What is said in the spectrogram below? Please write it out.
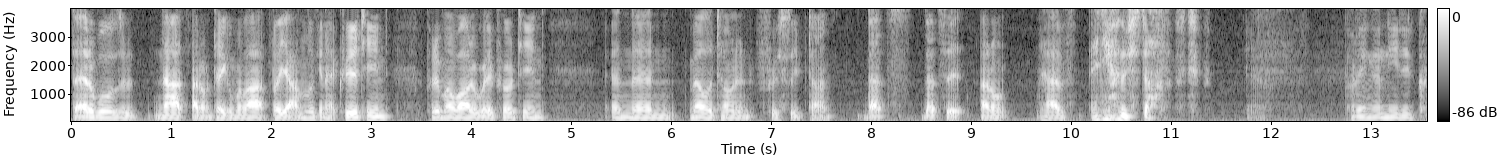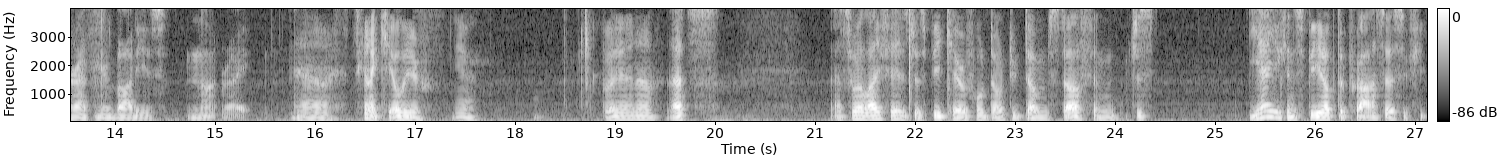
the edibles are not. I don't take them a lot, but yeah, I'm looking at creatine, put in my water, whey protein, and then melatonin for sleep time. That's that's it. I don't have any other stuff. Putting unneeded crap in your body is not right. yeah, it's gonna kill you. Yeah. But yeah, no, that's that's what life is. Just be careful. Don't do dumb stuff, and just yeah, you can speed up the process if you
